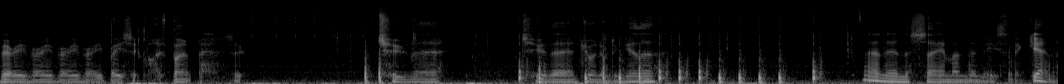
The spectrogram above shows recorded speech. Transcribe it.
very, very, very, very basic lifeboat. So two there, two there, join them together. And then the same underneath again.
